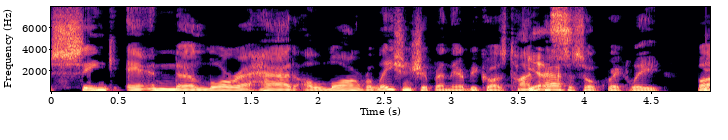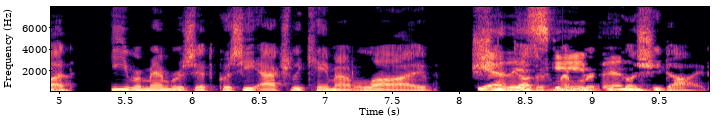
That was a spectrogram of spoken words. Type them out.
Synch and uh, Laura had a long relationship in there because time Yes. passes so quickly. But he remembers it because he actually came out alive. She Yeah, they doesn't remember it because she died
